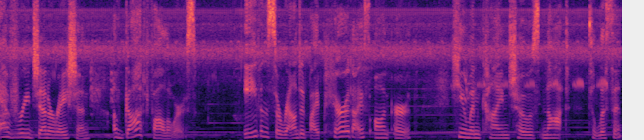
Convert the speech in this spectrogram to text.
every generation of God followers. Even surrounded by paradise on earth, humankind chose not to listen.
